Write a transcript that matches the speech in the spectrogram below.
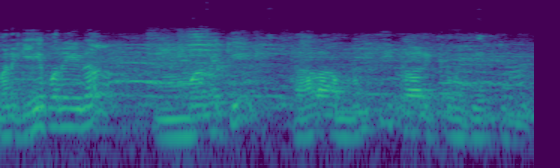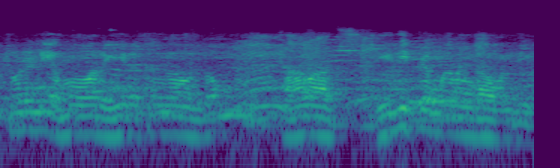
మనకి ఏ పనైనా మనకి చాలా మంచి కార్యక్రమం చేస్తుంది. చూడండి అమ్మవారు ఏ రకంగా ఉందో. చాలా దేదీప్యమానంగా ఉంది.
